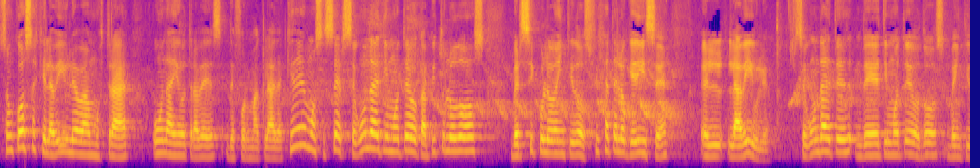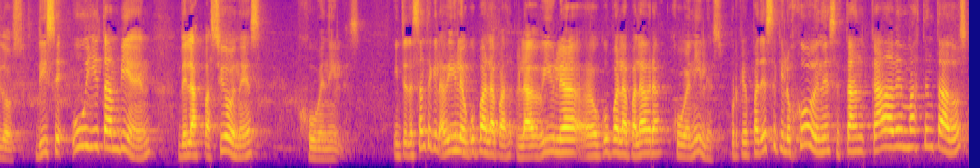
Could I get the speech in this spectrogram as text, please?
Son cosas que la Biblia va a mostrar una y otra vez de forma clara. ¿Qué debemos hacer? Segunda de Timoteo capítulo 2, versículo 22. Fíjate lo que dice la Biblia. Segunda de, Timoteo 2, 22. Dice, huye también de las pasiones juveniles. Interesante que la Biblia ocupa la, Biblia eh, ocupa la palabra juveniles, porque parece que los jóvenes están cada vez más tentados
